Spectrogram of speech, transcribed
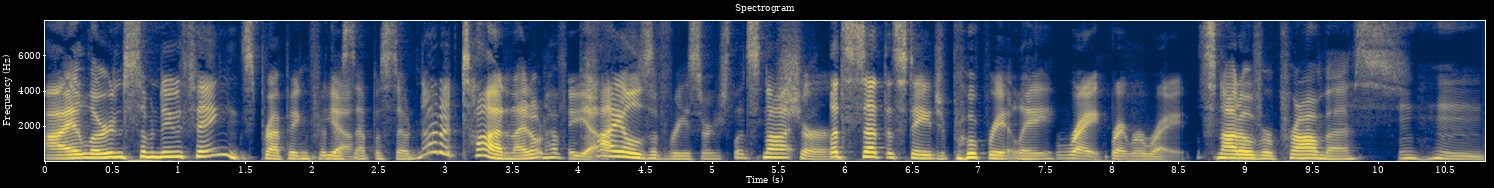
I learned some new things prepping for yeah. this episode. Not a ton. I don't have yeah. piles of research. Let's not sure. Let's set the stage appropriately. Right, right, right, right. Let's not overpromise. Mm-hmm.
